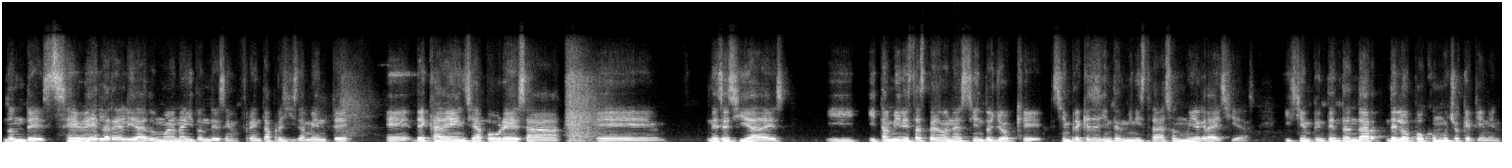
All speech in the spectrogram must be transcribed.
donde se ve la realidad humana y donde se enfrenta precisamente eh, decadencia, pobreza, eh, necesidades. Y, y, también estas personas, siento yo, que siempre que se sienten ministradas son muy agradecidas y siempre intentan dar de lo poco mucho que tienen.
